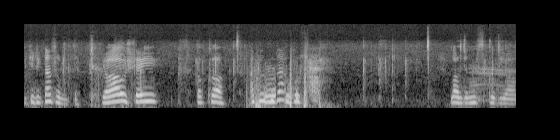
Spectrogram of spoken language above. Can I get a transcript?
Bitirdikten sonra yükle. Ya şey dakika. Akılsıza. 9. Lan canım sıkıldı ya.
